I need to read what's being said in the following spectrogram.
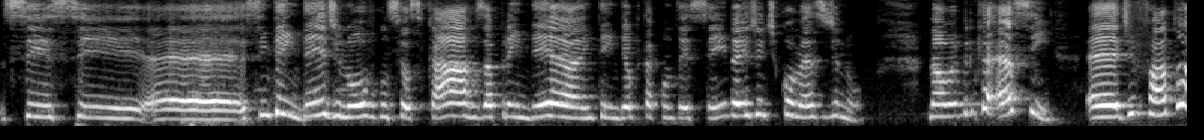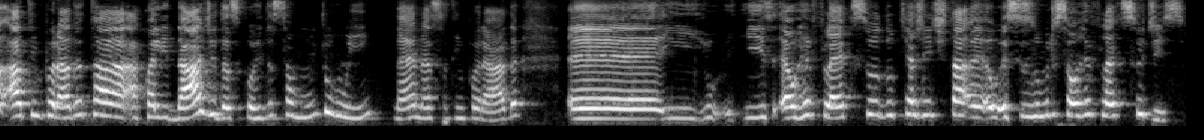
se, se, é, se entender de novo com seus carros, aprender a entender o que está acontecendo, aí a gente começa de novo. Não, é. É assim, é, de fato, a temporada tá. A qualidade das corridas está muito ruim, né? Nessa temporada. É, e, e, é o reflexo do que a gente está. É, esses números são o reflexo disso.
